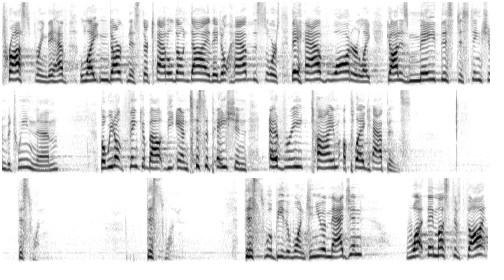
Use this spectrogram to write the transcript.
prospering. They have light and darkness. Their cattle don't die. They don't have the source. They have water. Like God has made this distinction between them. But we don't think about the anticipation every time a plague happens. This one. This one. This will be the one. Can you imagine? What they must have thought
